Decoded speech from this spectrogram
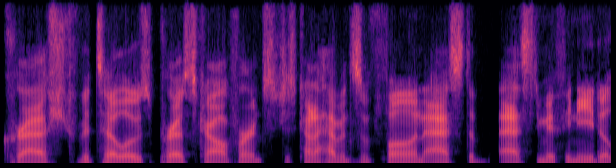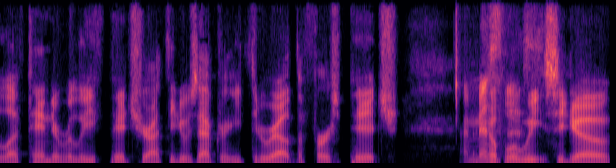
crashed Vitello's press conference, just kind of having some fun. Asked asked him if he needed a left-handed relief pitcher. I think it was after he threw out the first pitch a couple this. of weeks ago.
